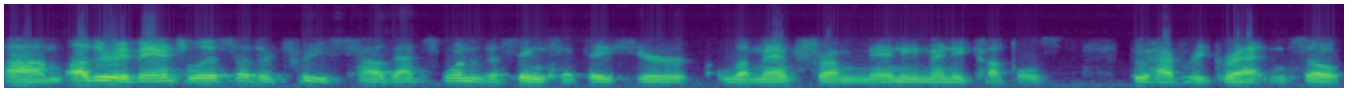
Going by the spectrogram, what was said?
um, other evangelists, other priests, how that's one of the things that they hear lament from many many couples who have regret, and so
